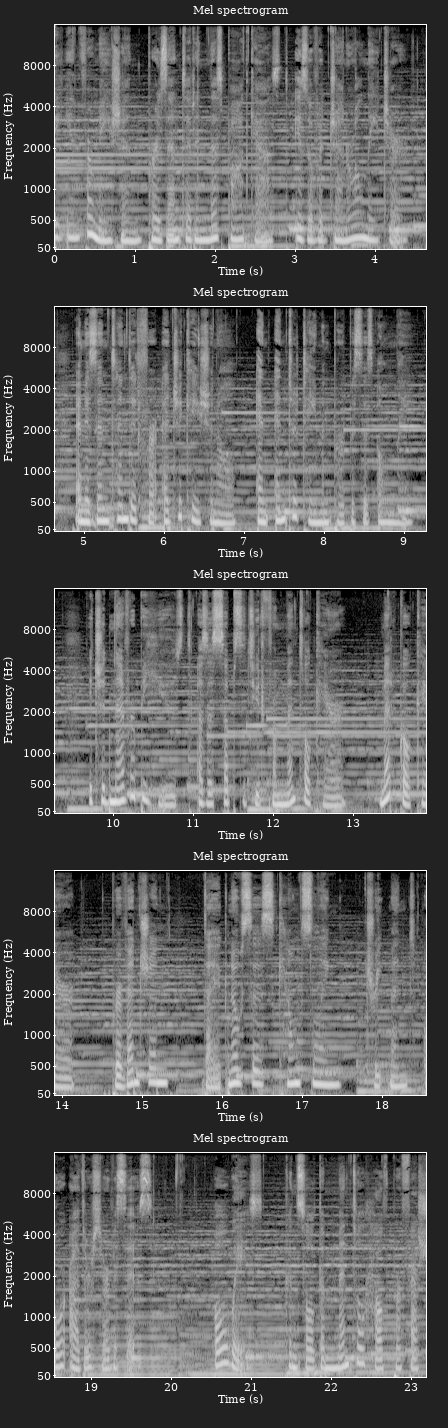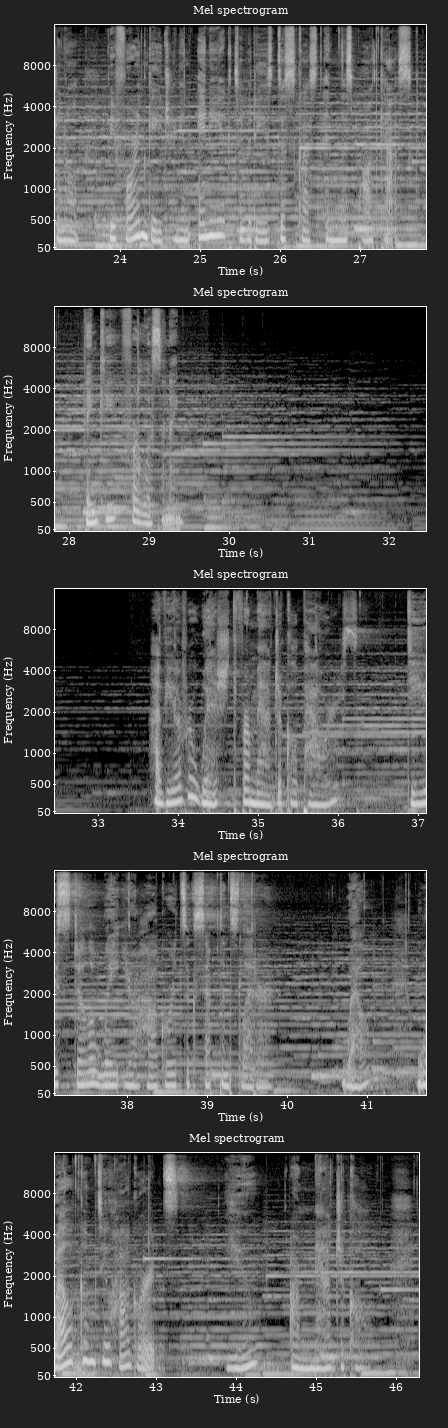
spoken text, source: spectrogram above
The information presented in this podcast is of a general nature and is intended for educational and entertainment purposes only. It should never be used as a substitute for mental care, medical care, prevention, diagnosis, counseling, treatment, or other services. Always consult a mental health professional before engaging in any activities discussed in this podcast. Thank you for listening. Have you ever wished for magical powers? Do you still await your Hogwarts acceptance letter? Well, welcome to Hogwarts. You are magical,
